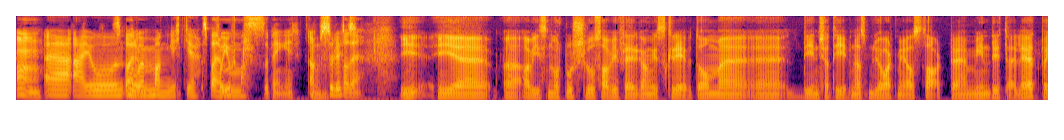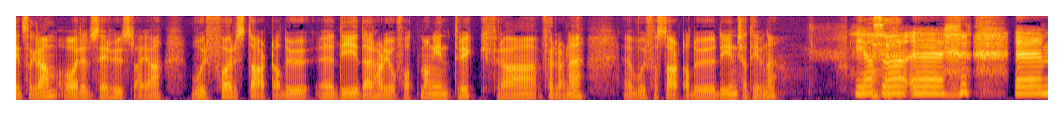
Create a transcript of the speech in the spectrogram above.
Mm. eh, er jo Sparer- noe mange ikke får gjort. Sparer masse penger Absolutt. på det. I, i uh, avisen Vårt Oslo så har vi flere ganger skrevet om eh, eh, de initiativene som du har vært med å starte Min drittleilighet på Instagram og Redusere husleia. Hvorfor starta du uh, de? Der har du jo fått mange inntrykk fra følgerne. Hvorfor starta du de initiativene? Ja, så eh, eh,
